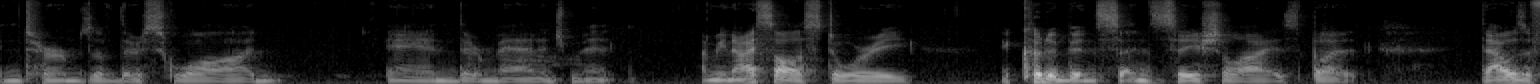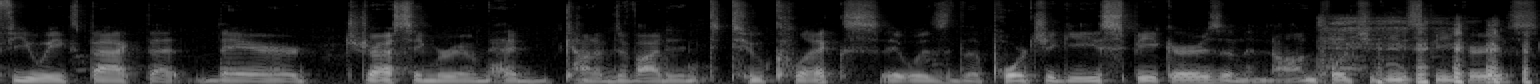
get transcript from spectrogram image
in terms of their squad and their management. I mean, I saw a story. It could have been sensationalized, but that was a few weeks back that their dressing room had kind of divided into two cliques. It was the Portuguese speakers and the non-Portuguese speakers.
